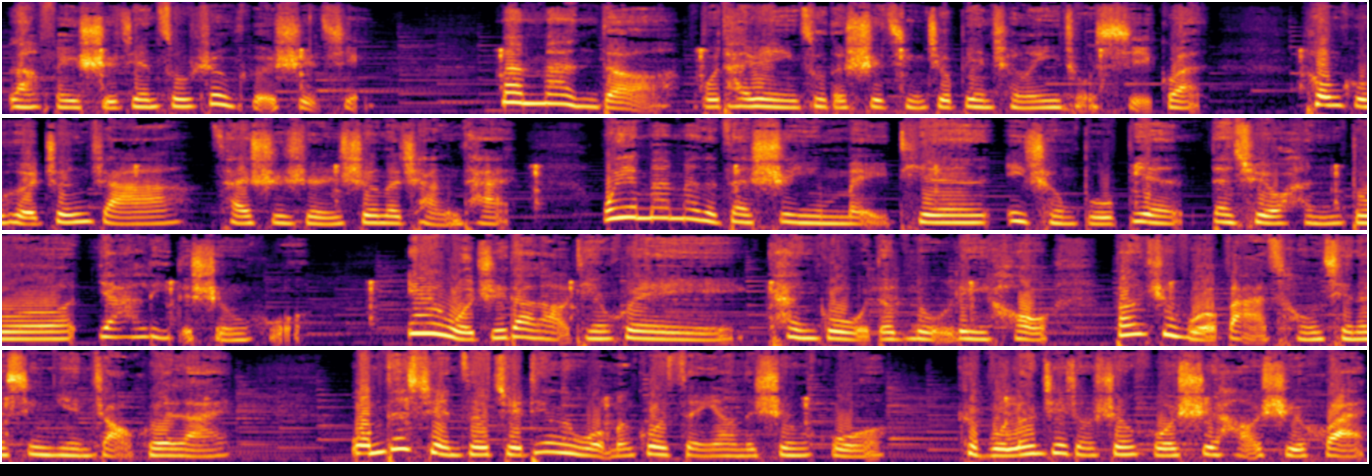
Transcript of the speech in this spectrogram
浪费时间做任何事情。慢慢的，不太愿意做的事情就变成了一种习惯，痛苦和挣扎才是人生的常态。我也慢慢的在适应每天一成不变，但却有很多压力的生活，因为我知道老天会看过我的努力后，帮助我把从前的信念找回来。我们的选择决定了我们过怎样的生活，可不论这种生活是好是坏，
